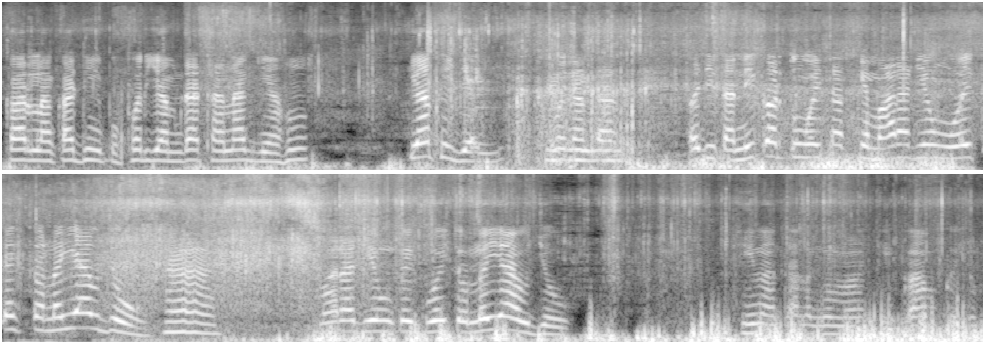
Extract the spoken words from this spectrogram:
કારલા કાઢી ફરિયામાં ડાઠા નાગ્યા હું. ક્યાંથી જાય? હજી તા નીકળતું હોય તક કે મારા જેવું હોય કંઈક તો લઈ આવજો. હા. મારા જેવું કંઈક હોય તો લઈ આવજો. હિમાતા તાલુકામાં કામ કર્યું.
